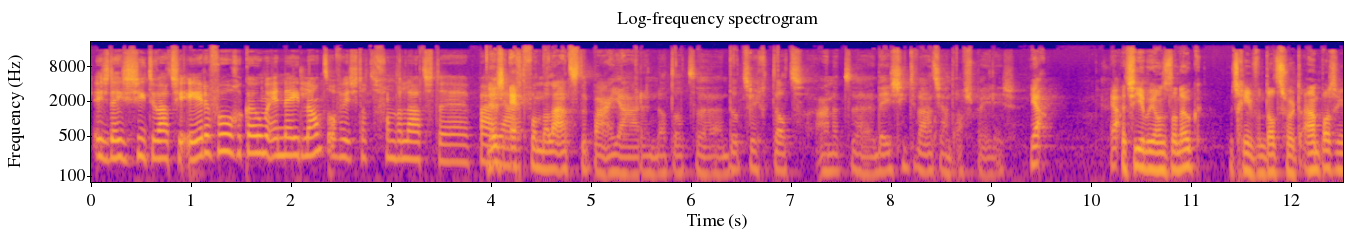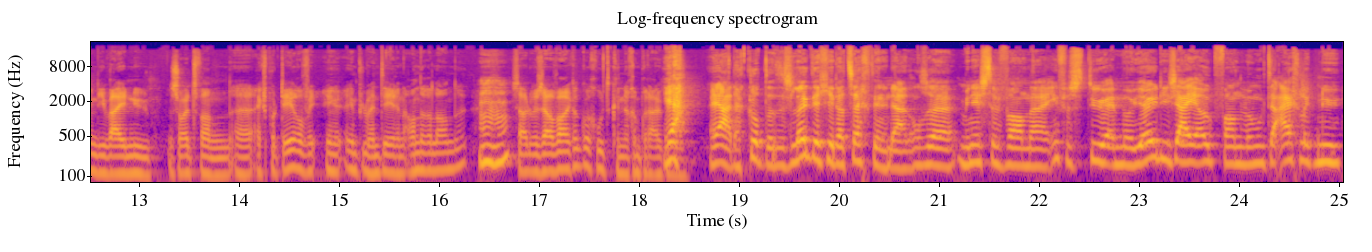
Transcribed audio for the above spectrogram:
Is deze situatie eerder voorgekomen in Nederland of is dat van de laatste paar Dat jaar? is echt van de laatste paar jaren dat, dat, eh, dat zich dat aan het, eh, deze situatie aan het afspelen is. Ja, En zie je bij ons dan ook misschien van dat soort aanpassingen die wij nu een soort van eh, exporteren of implementeren in andere landen, zouden we zelf eigenlijk ook wel goed kunnen gebruiken. Ja, ja, dat klopt. Dat is leuk dat je dat zegt inderdaad. Onze minister van eh, Infrastructuur en Milieu die zei ook van we moeten eigenlijk nu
